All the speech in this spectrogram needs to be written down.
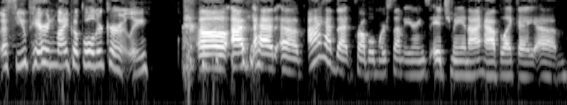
a, a few pair in my cup holder currently. uh, I've had um, I have that problem where some earrings itch me, and I have like a um,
